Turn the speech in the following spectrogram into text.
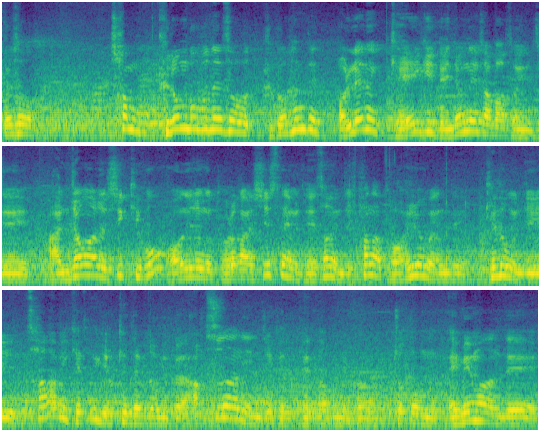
그래서 참 그런 부분에서 그거 한데 원래는 계획이 내년에 잡아서 이제 안정화를 시키고 어느 정도 돌아가는 시스템이 돼서 이제 하나 더 하려고 했는데 계속 이제 사람이 계속 이렇게 되다 보니까 악순환이 이제 계속 되다 보니까 조금 애매모한데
